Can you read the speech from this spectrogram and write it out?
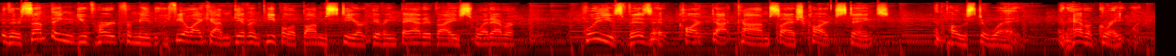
if there's something you've heard from me that you feel like I'm giving people a bum steer, or giving bad advice, whatever, please visit clark.com slash clarkstinks and post away. And have a great one.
